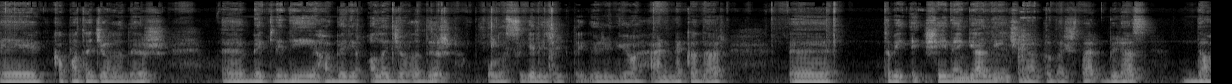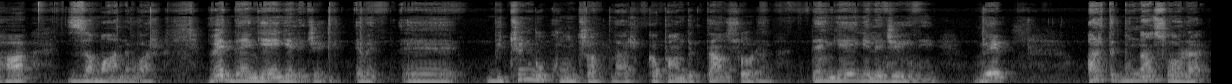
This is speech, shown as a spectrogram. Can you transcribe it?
e, kapatacağıdır. E, beklediği haberi alacağıdır. Olası gelecekte görünüyor. Her ne kadar e, tabii şeyden geldiği için arkadaşlar biraz daha zamanı var. Ve dengeye gelecek. Evet e, bütün bu kontratlar kapandıktan sonra dengeye geleceğini ve artık bundan sonra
